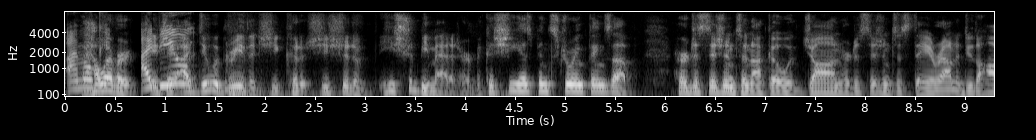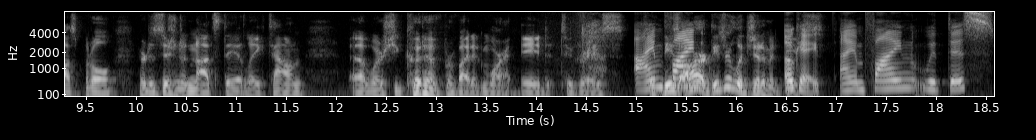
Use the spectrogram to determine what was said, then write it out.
I'm okay. However, I, AJ, I do agree that she could, she should have, he should be mad at her because she has been screwing things up her decision to not go with John, her decision to stay around and do the hospital, her decision to not stay at Lake Town, uh, where she could have provided more aid to Grace. I'm these fine. are these are legitimate. Beefs. Okay, I am fine with this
